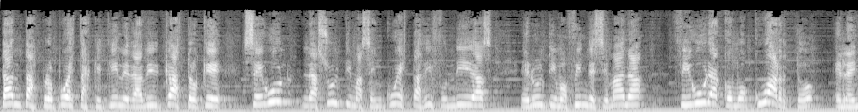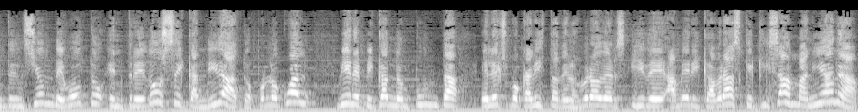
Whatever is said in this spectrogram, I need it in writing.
tantas propuestas que tiene David Castro que, según las últimas encuestas difundidas el último fin de semana, figura como cuarto en la intención de voto entre 12 candidatos, por lo cual viene picando en punta el ex vocalista de los Brothers y de América Brass, que quizás mañana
